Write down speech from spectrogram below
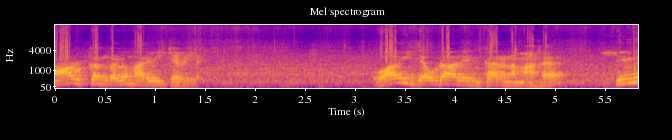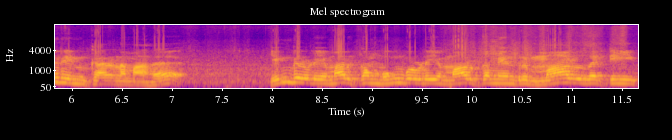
மார்க்கங்களும் அறிவிக்கவில்லை. வாய் ஜவுடாலின் காரணமாக திமிரின் காரணமாக எங்களுடைய மார்க்கம் உங்களுடைய மார்க்கம் என்று மாறுதட்டி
